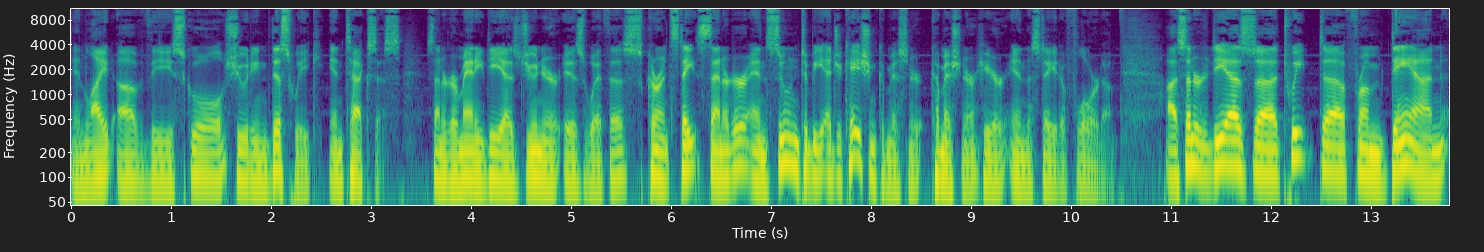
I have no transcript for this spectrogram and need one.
in light of the school shooting this week in Texas. Senator Manny Diaz Jr. is with us, current state senator and soon to be education commissioner, commissioner here in the state of Florida. Uh, Senator Diaz, uh, tweet uh, from Dan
